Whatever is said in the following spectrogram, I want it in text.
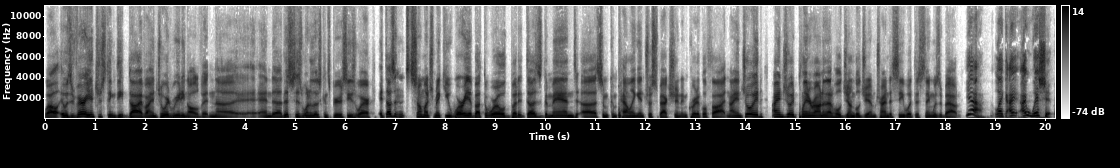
Well, it was a very interesting deep dive. I enjoyed reading all of it, and uh, and uh, this is one of those conspiracies where it doesn't so much make you worry about the world, but it does demand uh, some compelling introspection and critical thought. And I enjoyed I enjoyed playing around in that whole jungle gym, trying to see what this thing was about. Yeah, like I, I wish it.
